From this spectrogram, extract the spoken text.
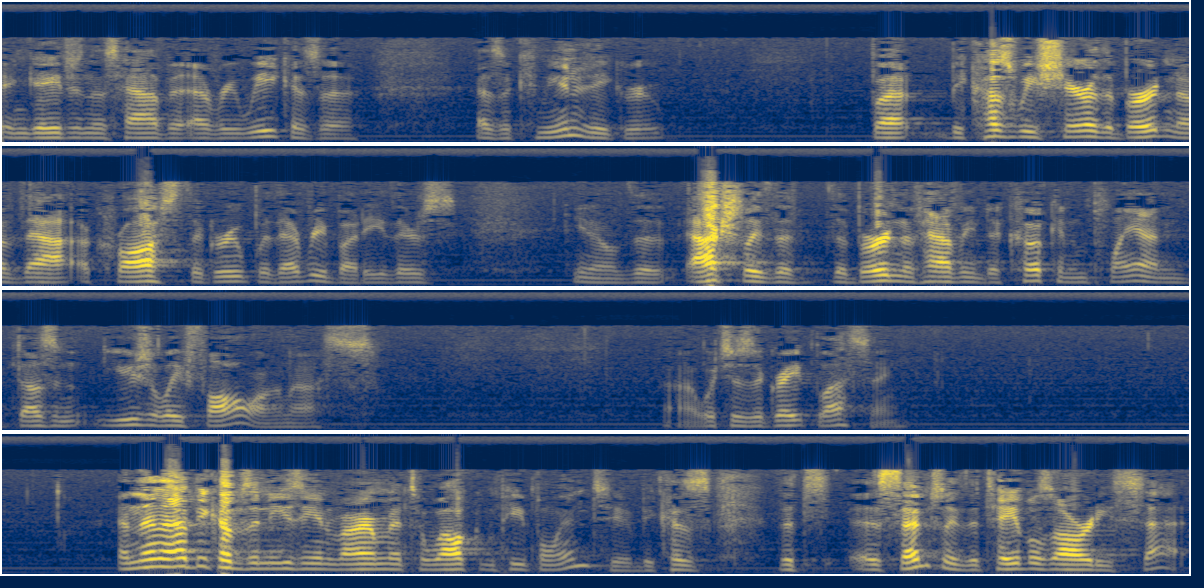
engage in this habit every week as a as a community group. But because we share the burden of that across the group with everybody, there's you know, the, actually the, the burden of having to cook and plan doesn't usually fall on us, uh, which is a great blessing. And then that becomes an easy environment to welcome people into because essentially the table's already set.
